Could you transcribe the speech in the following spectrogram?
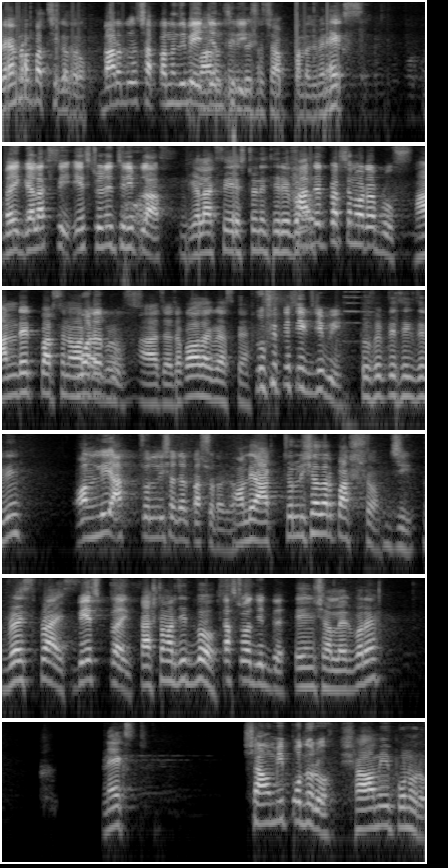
র্যাম রম পাচ্ছি কত? বারো দুশো ছাপ্পান্ন দিবে এইট জেন থ্রি দুশো ছাপ্পান্ন জিবি নেক্সট ভাই Galaxy S twenty three plus Galaxy S twenty three hundred percent water proof hundred percent waterproof আচ্ছা আচ্ছা কত থাকবে আজকে? Two fifty six GB two fifty six GB only আটচল্লিশ হাজার পাঁচশো টাকা। অনলি আটচল্লিশ হাজার পাঁচশো। জি। Best price best price customer জিতবো? কাস্টমার জিতবে। ইনশাআল্লাহ এরপরে? Next Xiaomi 15 Xiaomi 15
